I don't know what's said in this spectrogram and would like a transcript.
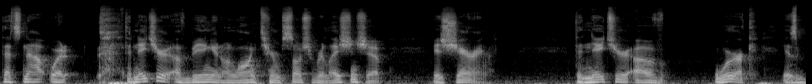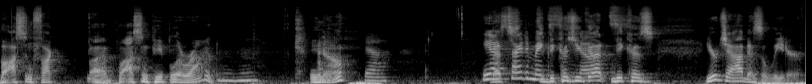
that's not what the nature of being in a long term social relationship is sharing. The nature of work is bossing fuck uh, bossing people around. You know, Yeah. Yeah, I started to make because you got because your job as a leader,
